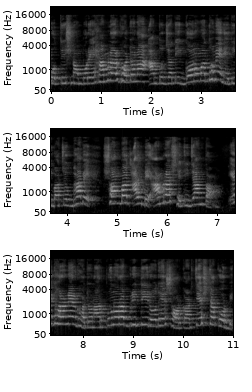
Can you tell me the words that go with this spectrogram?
বত্রিশ নম্বরে হামলার ঘটনা আন্তর্জাতিক গণমাধ্যমে নেতিবাচকভাবে সংবাদ আসবে, আমরা সেটি জানতাম। এ ধরনের ঘটনার পুনরাবৃত্তি রোধে সরকার চেষ্টা করবে।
